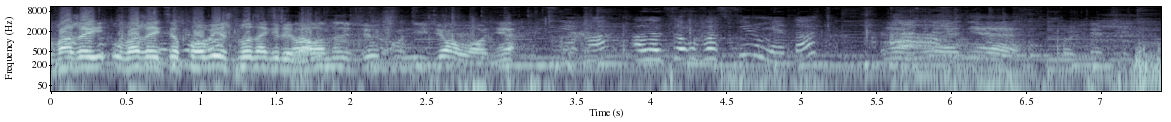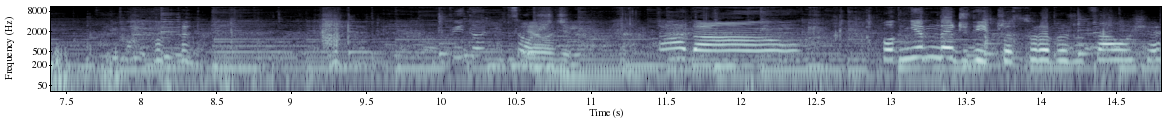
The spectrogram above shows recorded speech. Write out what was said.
Uważaj, uważaj co powiesz, bo nagrywam. No, one, oni zioło, nie? Aha, ale co u was w firmie, tak? Nie, nie, nie. Sąsiedzi. Widonicości. No Tada! Podniebne drzwi, przez które wyrzucało się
